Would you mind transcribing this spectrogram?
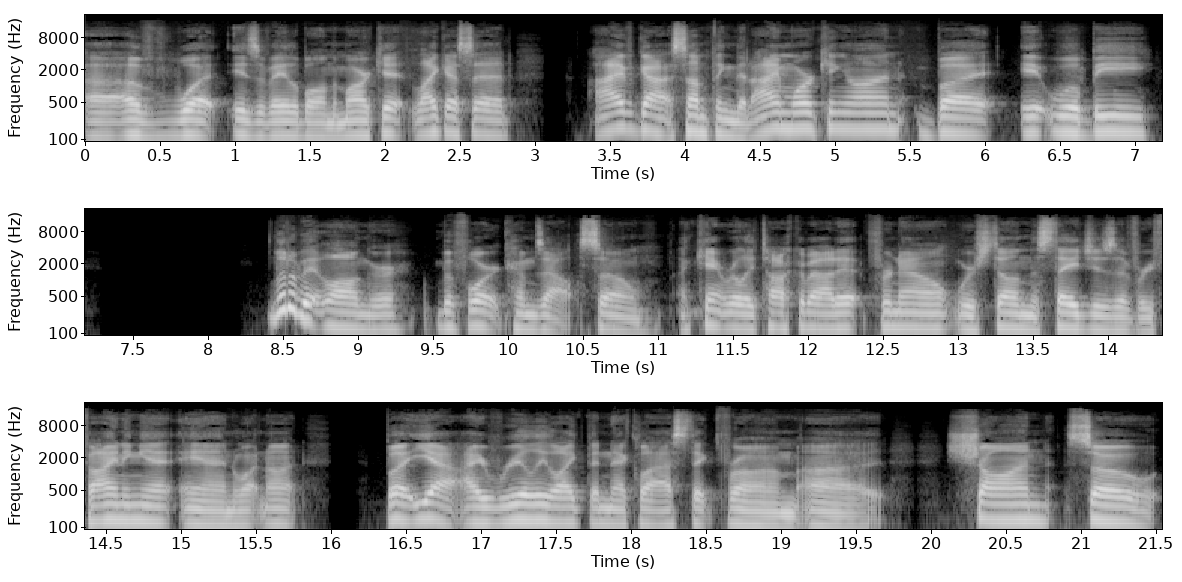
uh, of what is available on the market. Like I said, I've got something that I'm working on, but it will be a little bit longer before it comes out. So I can't really talk about it for now. We're still in the stages of refining it and whatnot. But yeah, I really like the neck elastic from uh, Sean. So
